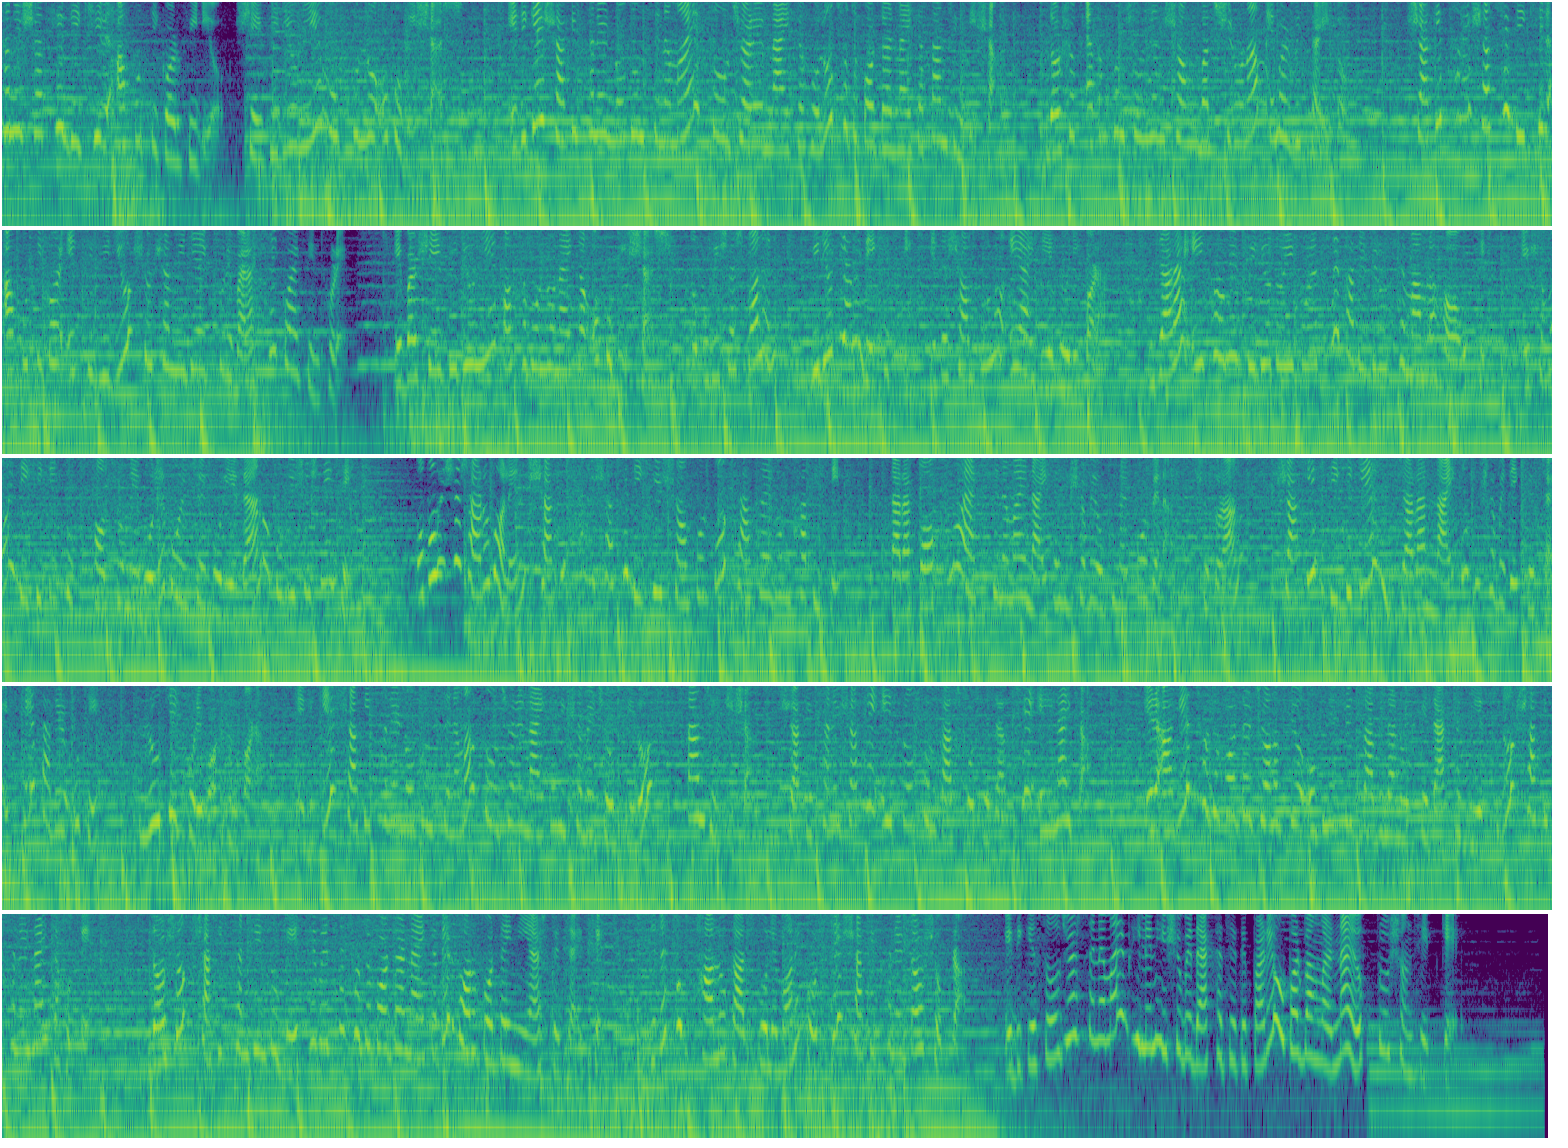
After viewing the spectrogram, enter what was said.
খানের সাথে দিঘির আপত্তিকর ভিডিও। সেই ভিডিও নিয়ে মুখ খুলল এদিকে শাকিব খানের নতুন সিনেমায় সোলজারের নায়িকা হল ছোট পর্দার নায়িকা তানজিন দিশা দর্শক এতক্ষণ শুনলেন সংবাদ শিরোনাম, এবার বিস্তারিত। শাকিব খানের সাথে দিঘির আপত্তিকর একটি ভিডিও সোশ্যাল মিডিয়ায় ঘুরে বেড়াচ্ছে কয়েকদিন ধরে। এবার সেই ভিডিও নিয়ে কথা বলল নায়িকা অপু বিশ্বাস। অপু বিশ্বাস বলেন, ভিডিওটি আমি দেখেছি। এটা সম্পূর্ণ এআই দিয়ে তৈরি করা। যারা এই ধরনের ভিডিও তৈরি করেছে, তাদের বিরুদ্ধে মামলা হওয়া উচিত। এ সময় দিঘিকে খুব ভদ্র মেয়ে বলে পরিচয় করিয়ে দেন উপবিশ্বাস বিশ্বাস নিজে। অপবিশ্বাস আরও বলেন, শাকিব খানের সাথে দিঘির সম্পর্ক চাচা এবং ভাতিজি। তারা কখনো এক সিনেমায় নায়িকা হিসেবে অভিনয় করবে না। সুতরাং শাকিব দিঘিকে যারা নায়িকা হিসেবে দেখতে চাইছে, তাদের উচিত রুচির পরিবর্তন করা। এদিকে শাকিব খানের নতুন সিনেমা সোলজারের নায়িকা হিসেবে যোগ দিল তানজিন দিশা শাকিব খানের সাথে এই প্রথম কাজ করতে যাচ্ছে এই নায়িকা। এর আগে ছোট পর্দার জনপ্রিয় অভিনেত্রী সাবিলা নূরকে দেখা গিয়েছিল শাকিব খানের নায়িকা হতে। দর্শক, শাকিব খান কিন্তু বেছে বেছে ছোট পর্দার নায়িকাদের বড় পর্দায় নিয়ে আসতে চাইছে, যেটা খুব ভালো কাজ বলে মনে করছে শাকিব খানের দর্শকরা। এদিকে সোলজার সিনেমায় ভিলেন হিসেবে দেখা যেতে পারে ওপার বাংলার নায়ক প্রসেনজিৎকে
